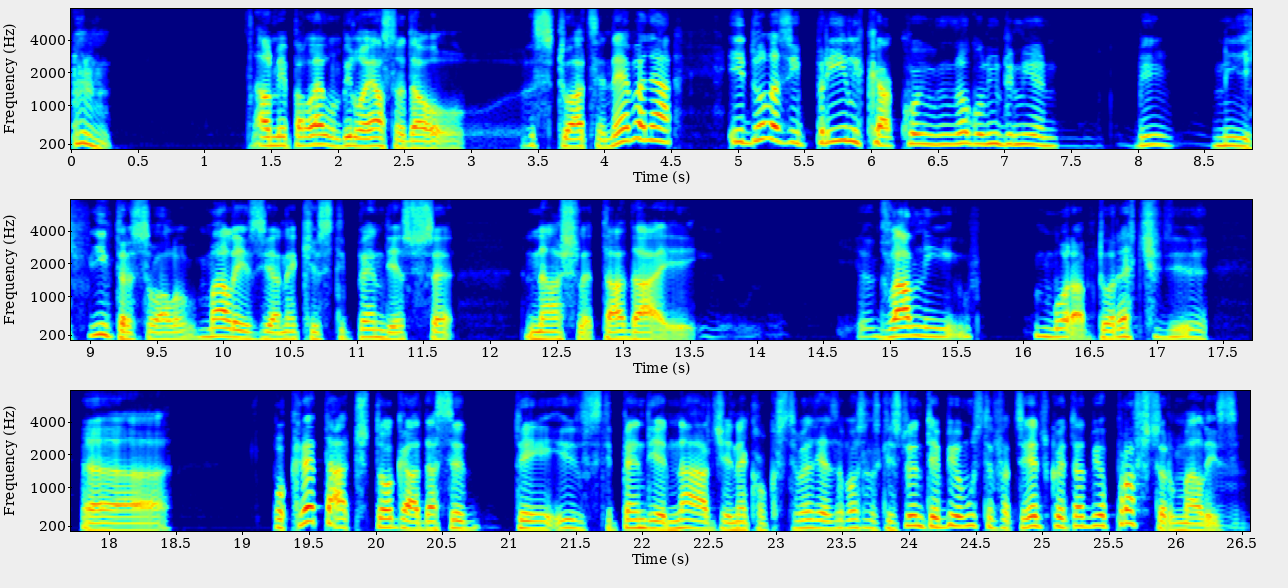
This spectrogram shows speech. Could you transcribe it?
ali mi je paralelno bilo jasno da o, situacija ne valja I dolazi prilika koju mnogo ljudi nije bi, ni ih interesovalo. Malezija, neke stipendije su se našle tada i glavni, moram to reći, uh, pokretač toga da se te stipendije nađe, nekoliko stipendija za bosanske studente, je bio Mustafa Cerić koji je tad bio profesor u Malizi. Mm.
